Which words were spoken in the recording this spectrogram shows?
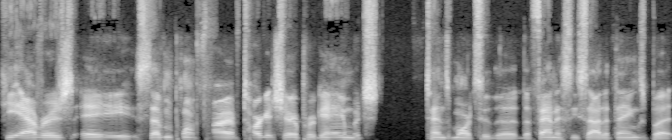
He averaged a 7.5 target share per game, which tends more to the the fantasy side of things. But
